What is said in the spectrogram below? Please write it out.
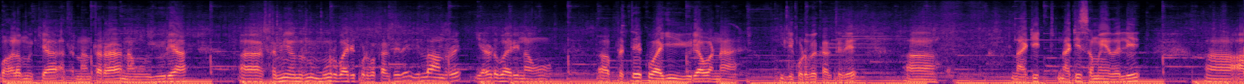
ಬಹಳ ಮುಖ್ಯ. ಅದರ ನಂತರ ನಾವು ಯೂರಿಯಾ ಕಮ್ಮಿ ಅಂದ್ರೂ ಮೂರು ಬಾರಿ ಕೊಡಬೇಕಾಗ್ತದೆ. ಇಲ್ಲ ಅಂದರೆ ಎರಡು ಬಾರಿ ನಾವು ಪ್ರತ್ಯೇಕವಾಗಿ ಯೂರಿಯಾವನ್ನು ಇಲ್ಲಿ ಕೊಡಬೇಕಾಗ್ತದೆ. ನಾಟಿ ನಾಟಿ ಸಮಯದಲ್ಲಿ ಆ,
